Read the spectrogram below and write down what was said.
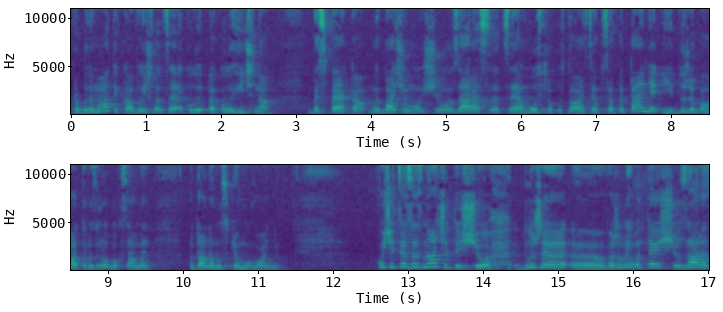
проблематика вийшла це екологічна безпека. Ми бачимо, що зараз це гостро поставиться це питання і дуже багато розробок саме по даному спрямуванню. Хочеться зазначити, що дуже е, важливо те, що зараз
